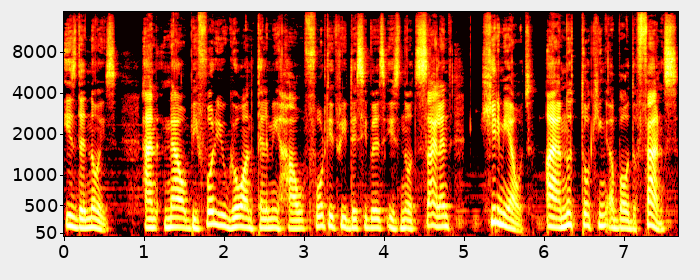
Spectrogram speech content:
is the noise. And now, before you go and tell me how 43 decibels is not silent, hear me out. I am not talking about the fans,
